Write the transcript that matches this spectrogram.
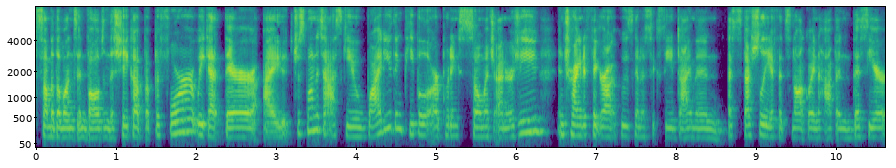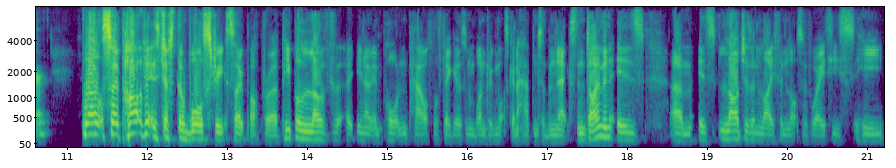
some of the ones involved in the shakeup. But before we get there, I just wanted to ask you why do you think people are putting so much energy in trying to figure out who's going to succeed Dimon, especially if it's not going to happen this year? Well, so part of it is just the Wall Street soap opera. People love, uh, you know, important, powerful figures and wondering what's going to happen to them next. And Dimon is um, is larger than life in lots of ways. He's he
